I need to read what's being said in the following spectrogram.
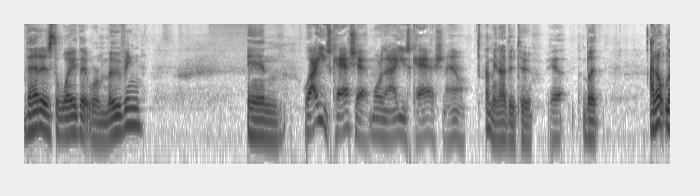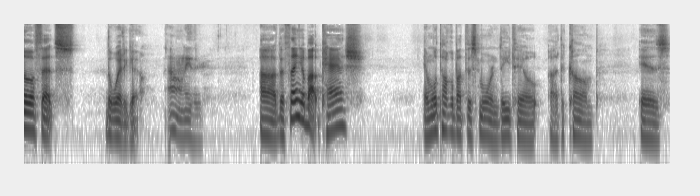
that is the way that we're moving and Well, I use Cash App more than I use cash now. i mean i do too Yeah. but I don't know if that's the way to go. I don't either. Uh, the thing about cash, and we'll talk about this more in detail uh, to come, is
